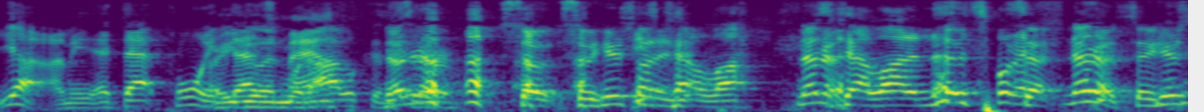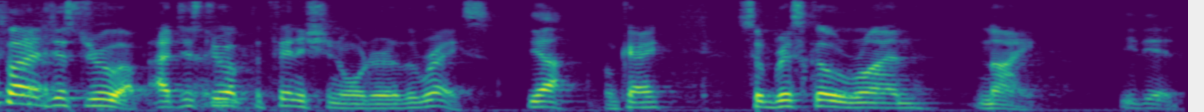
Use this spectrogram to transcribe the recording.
yeah, I mean at that point, Are that's doing what math? I would consider. no, no. So, so here's He's what I got a lot. No, no. He's got a lot of notes on So, it. no, no. So here's what I just drew up. I just drew up the finishing order of the race. Yeah, Okay. So Briscoe run ninth. he did.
